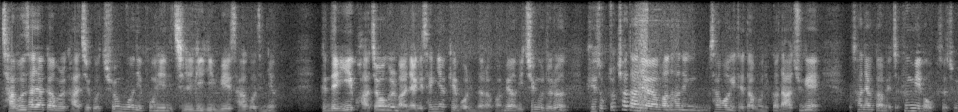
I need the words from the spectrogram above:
잡은 사냥감을 가지고 충분히 본인이 즐기기 위해서 하거든요. 근데 이 과정을 만약에 생략해 버린다라고 하면 이 친구들은 계속 쫓아다녀야만 하는 상황이 되다 보니까 나중에 사냥감에 흥미가 없어져요.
